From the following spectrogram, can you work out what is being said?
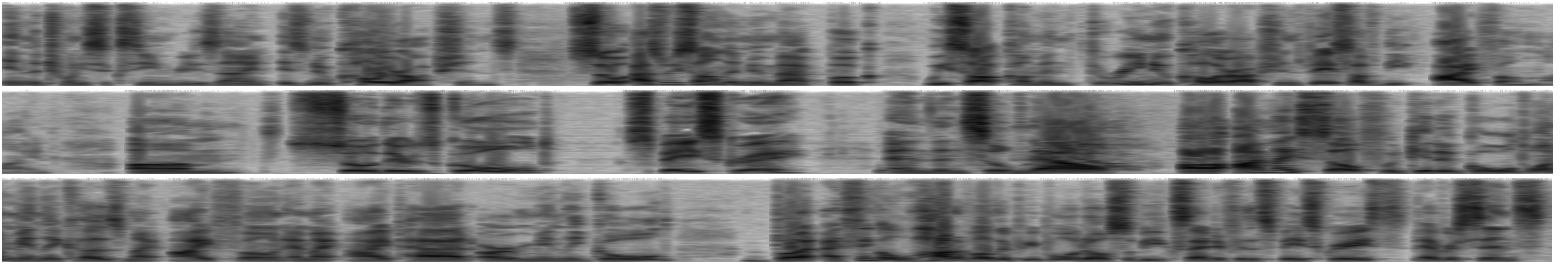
in the 2016 redesign is new color options. So as we saw in the new MacBook, we saw it come in three new color options based off the iPhone line. Um, so there's gold, space gray, and then silver. Now, uh, I myself would get a gold one mainly because my iPhone and my iPad are mainly gold. But I think a lot of other people would also be excited for the space gray ever since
